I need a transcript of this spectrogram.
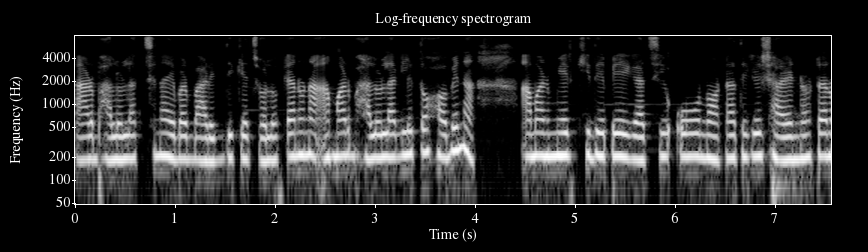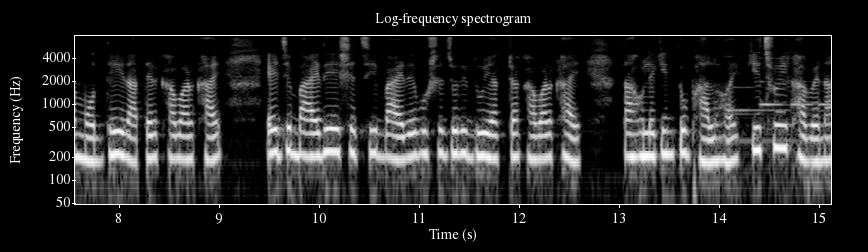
আর ভালো লাগছে না, এবার বাড়ির দিকে চলো। কেননা আমার ভালো লাগলে তো হবে না। আমার মেয়ের খিদে পেয়ে গেছে। ও নটা থেকে সাড়ে নটার মধ্যেই রাতের খাবার খায়। এই যে বাইরে এসেছি, বাইরে বসে যদি দুই একটা খাবার খায়, তাহলে কিন্তু ভালো হয়। কিছুই খাবে না।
